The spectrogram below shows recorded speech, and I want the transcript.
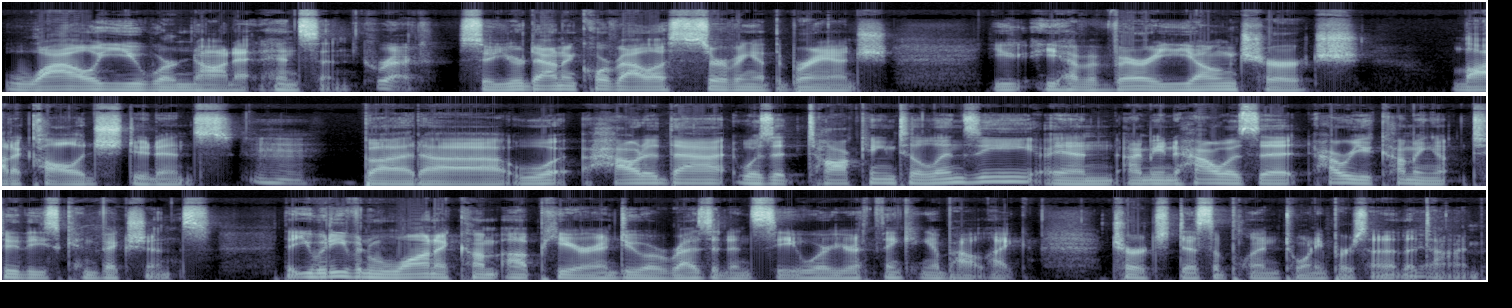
while you were not at Hinson. Correct. So you're down in Corvallis serving at the branch. You you have a very young church a lot of college students. Mm-hmm. But uh, what? How did that? Was it talking to Lindsay? And I mean, how was it? How are you coming to these convictions that you would even want to come up here and do a residency where you're thinking about like church discipline twenty percent of the yeah. time?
